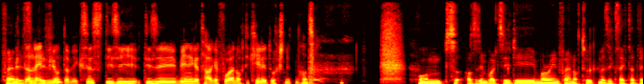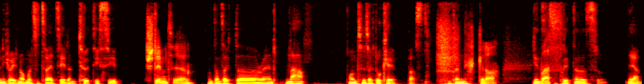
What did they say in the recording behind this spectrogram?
Vorher mit der Lanfear unterwegs ist, die sie, die sie wenige Tage vorher noch die Kehle durchgeschnitten hat. Und außerdem wollte sie die Moraine vorher noch töten, weil sie gesagt hat, wenn ich euch nochmal zu zweit sehe, dann töte ich sie. Stimmt, ja. Und dann sagt der Rand, na. Und sie sagt, okay, passt. Und dann genau. gehen sie was, zu dritt das, ja.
